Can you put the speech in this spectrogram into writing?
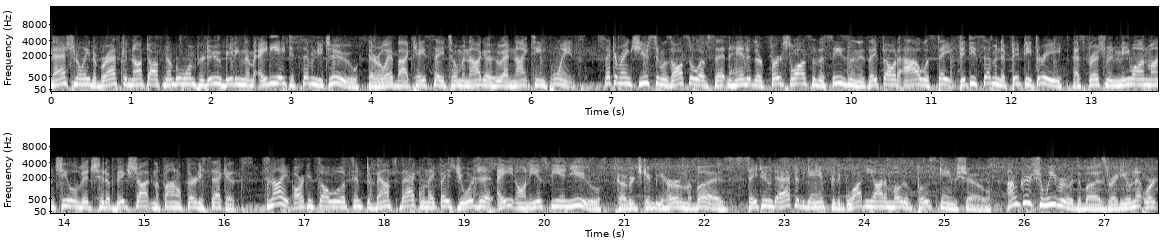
Nationally, Nebraska knocked off number one Purdue, beating them 88 to 72. They were led by Keisei Tominaga, who had 19 points. Second-ranked Houston was also upset and handed their first loss of the season as they fell to Iowa State 57 to 53 as freshman Milan Monchilovic hit a big shot in the final 30 seconds. Tonight, Arkansas will attempt to bounce back when they face Georgia at 8 on ESPNU. Coverage can be heard on the Buzz. Stay tuned after the game for the Guatney Automotive post-game show. I'm Christian Weaver with the Buzz Radio Network.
